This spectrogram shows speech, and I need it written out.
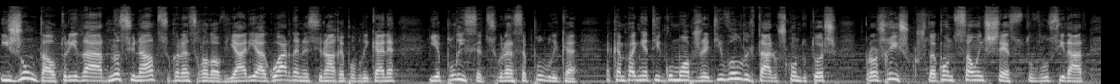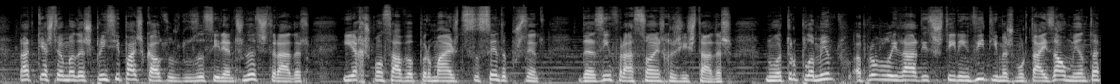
e junta a Autoridade Nacional de Segurança Rodoviária, a Guarda Nacional Republicana e a Polícia de Segurança Pública. A campanha tem como objetivo alertar os condutores para os riscos da condução em excesso de velocidade, dado que esta é uma das principais causas dos acidentes nas estradas e é responsável por mais de 60% das infrações registadas. No atropelamento, a probabilidade de existirem vítimas mortais aumenta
